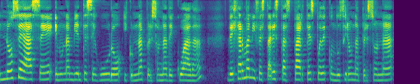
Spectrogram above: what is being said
no se hace en un ambiente seguro y con una persona adecuada, dejar manifestar estas partes puede conducir a una persona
